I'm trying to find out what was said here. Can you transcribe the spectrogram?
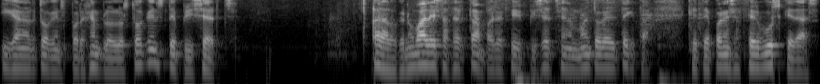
y ganar tokens. Por ejemplo, los tokens de Presearch. Ahora, lo que no vale es hacer trampa, es decir, Presearch en el momento que detecta que te pones a hacer búsquedas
